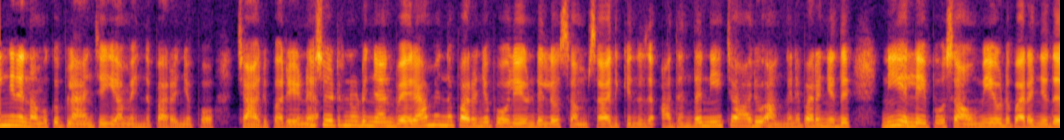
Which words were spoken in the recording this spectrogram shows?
ഇങ്ങനെ നമുക്ക് പ്ലാൻ ചെയ്യാം എന്ന് പറഞ്ഞപ്പോൾ ചാരു പറയണ ചേട്ടനോട് ഞാൻ വരാമെന്ന് പറഞ്ഞ പോലെയുണ്ടല്ലോ സംസാരിക്കുന്നത്. അതെന്താ നീ ചാരു അങ്ങനെ പറഞ്ഞത്? നീയല്ലേ ഇപ്പോൾ സൗമ്യയോട് പറഞ്ഞത്?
